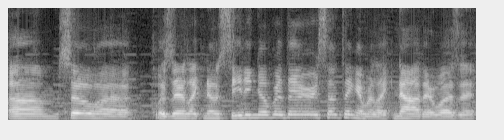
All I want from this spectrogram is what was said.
um, so uh, was there like no seating over there or something?" And we're like, "Nah, there wasn't."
